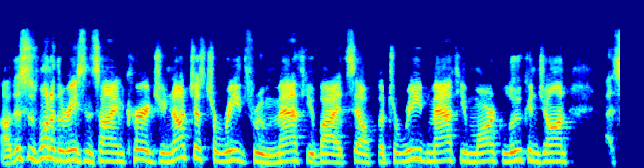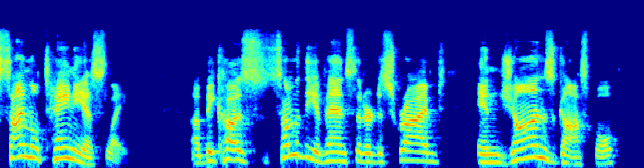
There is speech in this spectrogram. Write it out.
Uh, this is one of the reasons I encourage you not just to read through Matthew by itself, but to read Matthew, Mark, Luke, and John simultaneously, uh, because some of the events that are described in John's gospel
